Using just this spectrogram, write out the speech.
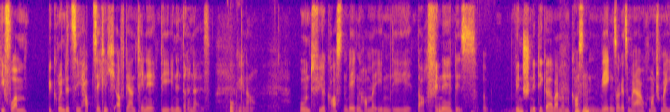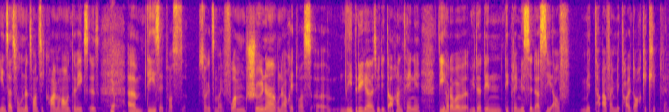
die Form begründet sich hauptsächlich auf der Antenne, die innen drin ist. Okay. Genau. Und für Kastenwegen haben wir eben die Dachfinne, die ist äh, windschnittiger, weil man mit Kastenwegen, mhm. sage ich jetzt mal, auch manchmal jenseits von 120 km/h unterwegs ist. Ja. Ähm, die ist etwas, sage ich jetzt mal, formschöner und auch etwas ähm, niedriger als wie die Dachantenne. Die hat aber wieder den, die Prämisse, dass sie auf mit, auf ein Metalldach geklebt werden.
